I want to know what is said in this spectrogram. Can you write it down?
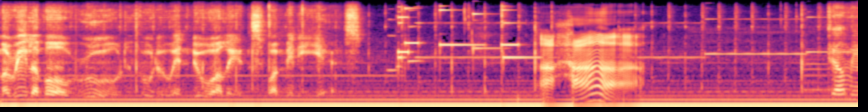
Marie Laveau ruled voodoo in New Orleans for many years. Aha! Tell me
